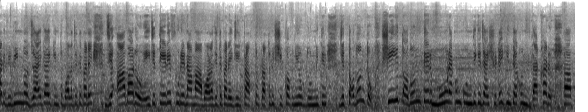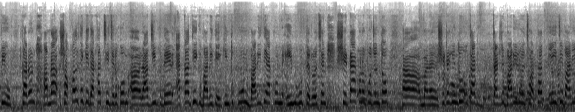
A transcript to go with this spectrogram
কলকাতার বিভিন্ন জায়গায় কিন্তু বলা যেতে পারে যে আবারও এই যে তেড়ে ফুরে নামা বলা যেতে পারে যে প্রাপ্ত প্রাথমিক শিক্ষক নিয়োগ দুর্নীতির যে তদন্ত, সেই তদন্তের মোড় এখন কোন দিকে যায় সেটাই কিন্তু এখন দেখার পিউ। কারণ আমরা সকাল থেকে দেখাচ্ছি যেরকম রাজীবদের একাধিক বাড়িতে কিন্তু কোন বাড়িতে এখন এই মুহূর্তে রয়েছেন সেটা এখনও পর্যন্ত মানে সেটা কিন্তু তার তার যে বাড়ি রয়েছে, অর্থাৎ এই যে বাড়ি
